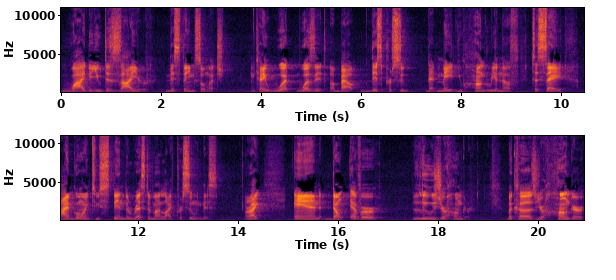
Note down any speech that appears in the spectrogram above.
why do you desire this thing so much? Okay, what was it about this pursuit that made you hungry enough to say, I'm going to spend the rest of my life pursuing this? All right, and don't ever lose your hunger because your hunger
